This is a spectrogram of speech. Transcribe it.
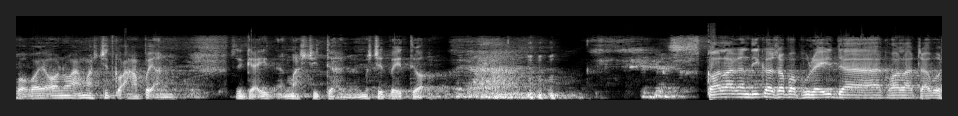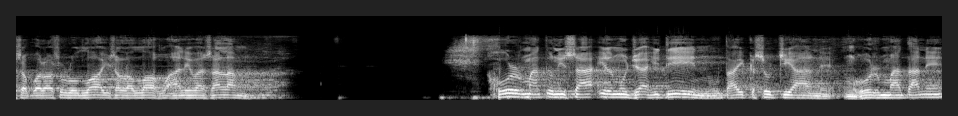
Pokoknya ana masjid kok apekan. Sehingga masjidan, masjid wedok. Kala ngendika sapa Buraida, kala dawuh sapa Rasulullah sallallahu alaihi wasallam. Hurmatun nisa'il mujahidin utawi kesuciane, ngurmatane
